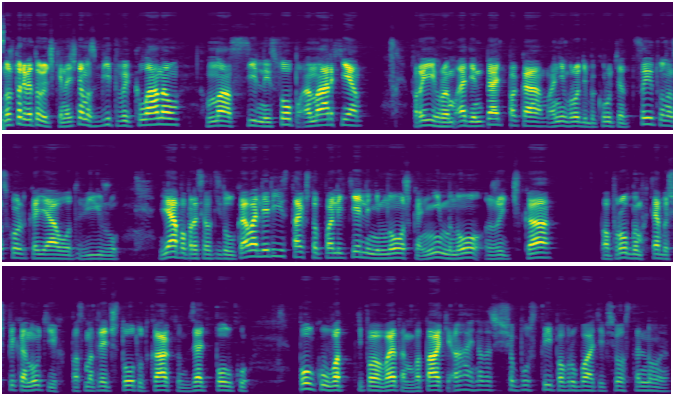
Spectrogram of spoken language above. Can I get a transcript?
Ну что, ребятулечки, начнем с битвы кланов. У нас сильный СОП, анархия. Проигрываем 1-5 пока. Они вроде бы крутят циту, насколько я вот вижу. Я попросил титул кавалерист, так что полетели немножко, немножечко. Попробуем хотя бы шпикануть их, посмотреть, что тут, как тут, взять полку. Полку вот типа в этом, в атаке. Ай, надо еще бусты поврубать и все остальное.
